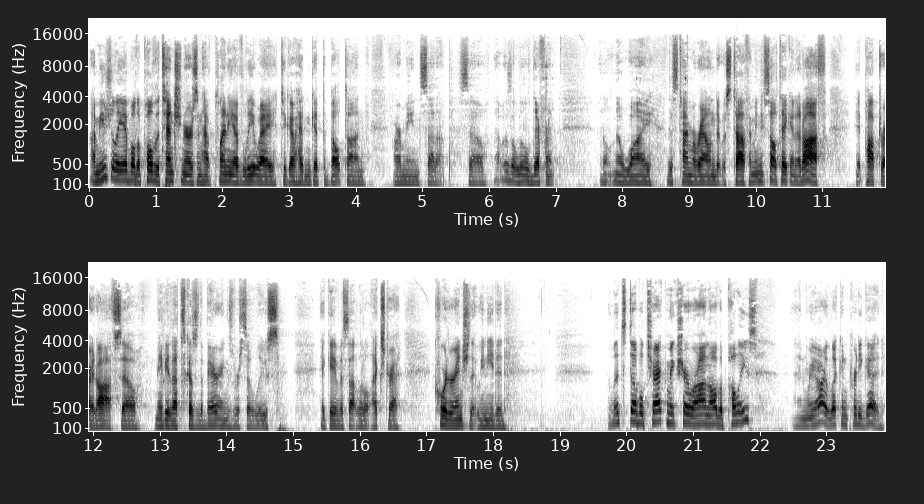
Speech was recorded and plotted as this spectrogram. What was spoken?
I'm usually able to pull the tensioners and have plenty of leeway to go ahead and get the belt on our main setup. So that was a little different. I don't know why this time around it was tough. I mean, you saw taking it off, it popped right off. So maybe that's because the bearings were so loose. It gave us that little extra quarter inch that we needed. Let's double check, make sure we're on all the pulleys, and we are looking pretty good.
